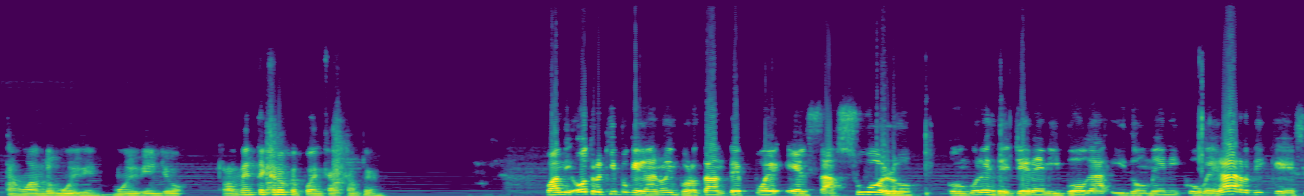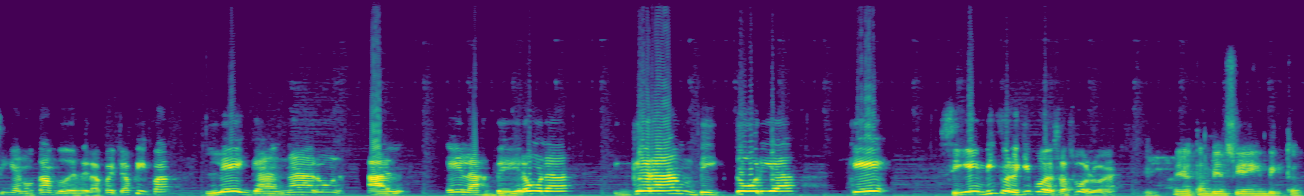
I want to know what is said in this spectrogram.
están jugando muy bien, muy bien. Yo realmente creo que pueden quedar campeón. Juan, otro equipo que ganó importante fue el Sassuolo, con goles de Jeremy Boga y Domenico Berardi, que sigue anotando desde la fecha FIFA. le ganaron al Elas Verona. Gran victoria que sigue invicto el equipo de Sassuolo, ¿eh? ellos también siguen invictos.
